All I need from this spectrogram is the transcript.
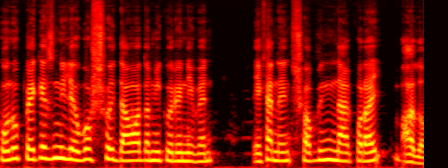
কোনো প্যাকেজ নিলে অবশ্যই দামাদামি করে নেবেন। এখানে শপিং না করাই ভালো।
